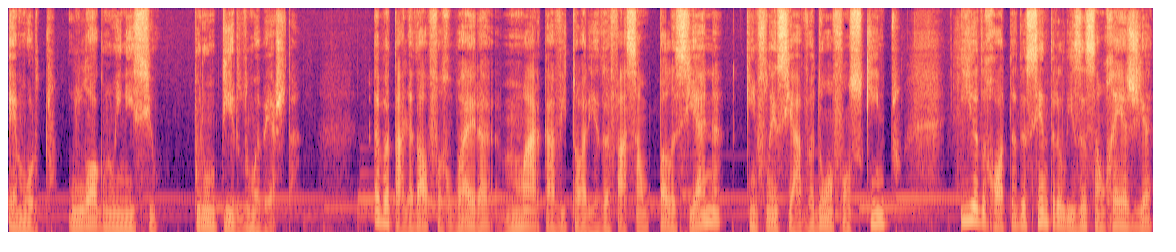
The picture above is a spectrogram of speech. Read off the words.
é morto logo no início por um tiro de uma besta. A Batalha de Alfarrobeira marca a vitória da facção palaciana, que influenciava Dom Afonso V, e a derrota da centralização régia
